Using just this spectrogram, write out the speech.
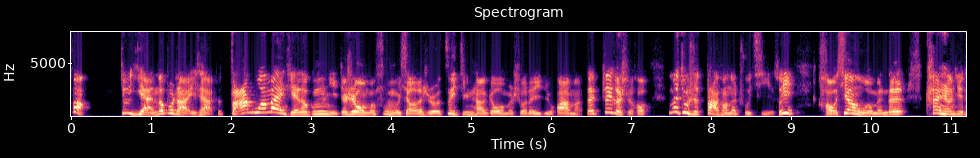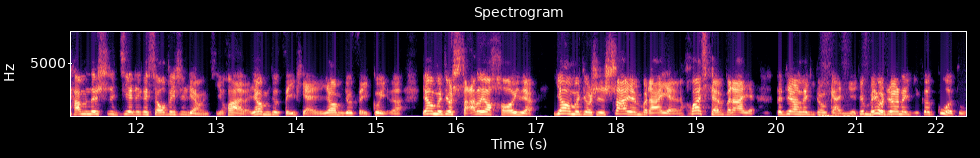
放。就眼都不眨一下，就砸锅卖铁的供你，这是我们父母小的时候最经常跟我们说的一句话嘛。在这个时候，那就是大方的出奇。所以，好像我们的看上去他们的世界，这个消费是两极化的，要么就贼便宜，要么就贼贵的，要么就啥都要薅一点，要么就是杀人不眨眼，花钱不眨眼的这样的一种感觉，就没有这样的一个过渡。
